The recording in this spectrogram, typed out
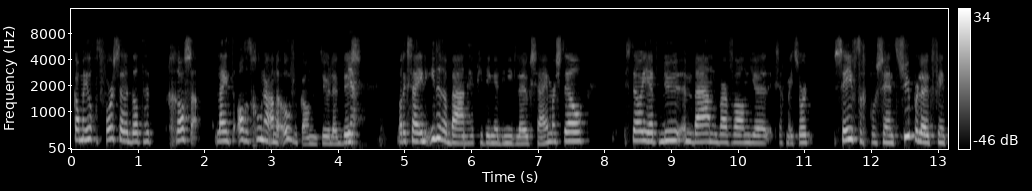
kan me heel goed voorstellen dat het gras lijkt altijd groener aan de overkant natuurlijk. Dus wat ik zei, in iedere baan heb je dingen die niet leuk zijn. Maar stel, stel je hebt nu een baan waarvan je, ik zeg maar iets soort 70% superleuk vindt,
